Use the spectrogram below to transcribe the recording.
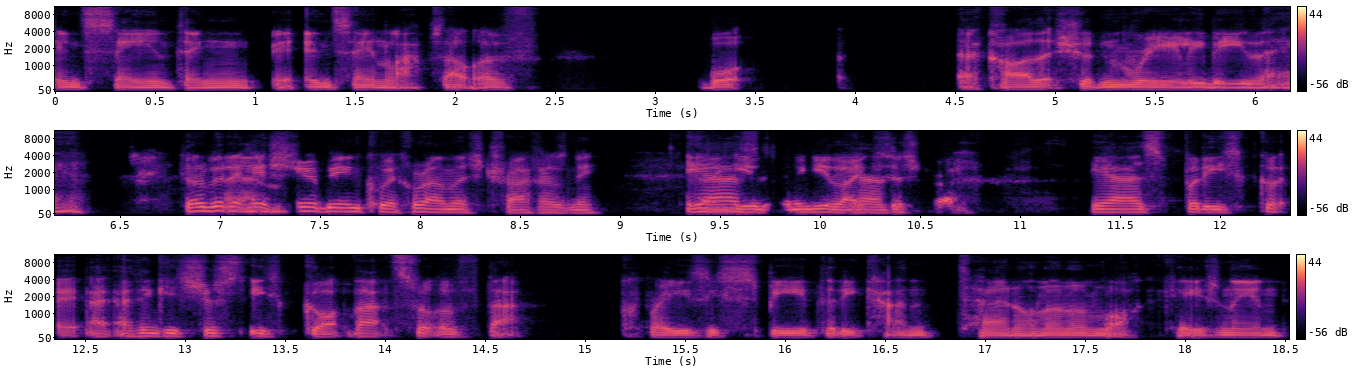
insane thing, insane laps out of what a car that shouldn't really be there. got a bit of Um, history of being quick around this track, hasn't he? Yeah, I think he, I think he likes yeah. this track. He has, but he's got. I think he's just he's got that sort of that crazy speed that he can turn on and unlock occasionally. And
